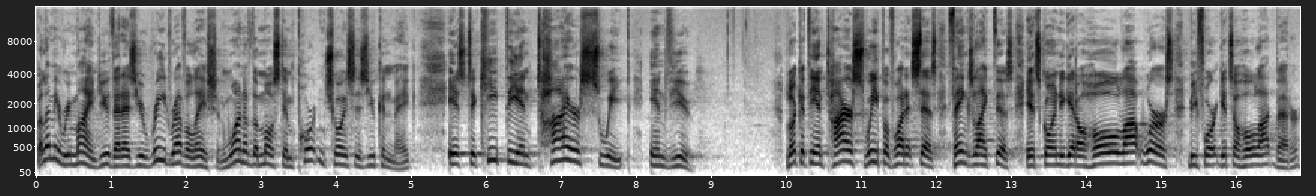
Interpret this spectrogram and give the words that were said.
But let me remind you that as you read Revelation, one of the most important choices you can make is to keep the entire sweep in view. Look at the entire sweep of what it says. Things like this it's going to get a whole lot worse before it gets a whole lot better.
